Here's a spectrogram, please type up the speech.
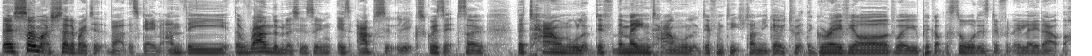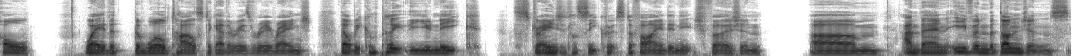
there's so much celebrated about this game and the the randomness is is absolutely exquisite. So the town will look different the main town will look different each time you go to it. The graveyard where you pick up the sword is differently laid out. The whole way that the world tiles together is rearranged. There'll be completely unique strange little secrets to find in each version um, and then even the dungeons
